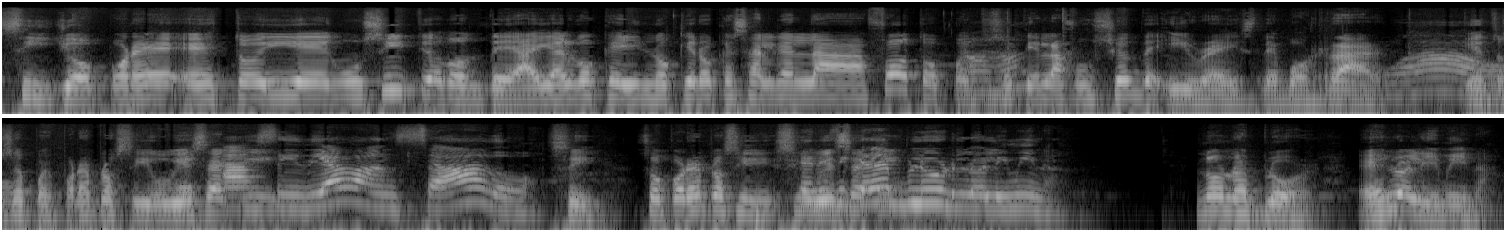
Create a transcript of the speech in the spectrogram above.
si yo por estoy en un sitio donde hay algo que no quiero que salga en la foto, pues entonces tiene la función de erase, de borrar. Wow. Y entonces, pues por ejemplo, si hubiese aquí... Así de avanzado. Sí. So, por ejemplo, si, si que ni hubiese siquiera aquí... el blur lo elimina. No, no es blur, es lo elimina.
